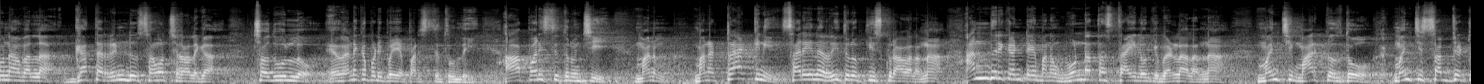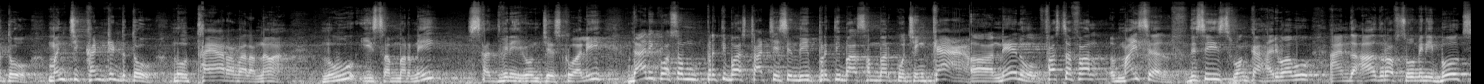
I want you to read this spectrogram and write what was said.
corona వల్ల గత రెండు సంవత్సరాలుగా చదువుల్లో వెనకపడిపోయే పరిస్థితి ఉంది. ఆ పరిస్థితి నుంచి మనం మన ట్రాక్ని సరైన రీతిలోకి తీసుకురావాలన్నా అందరికంటే మనం ఉన్నత స్థాయిలోకి వెళ్ళాలన్నా మంచి మార్కులతో మంచి సబ్జెక్టుతో మంచి కంటెంట్తో నువ్వు తయారవ్వాలన్నా నువ్వు ఈ సమ్మర్ని సద్వినియోగం చేసుకోవాలి. దానికోసం ప్రతిభ స్టార్ట్ చేసింది ప్రతిభ సమ్మర్ కోచింగ్ క్యాంప్. నేను first of all myself this is Vanka Haribabu. I'm the author of so many books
